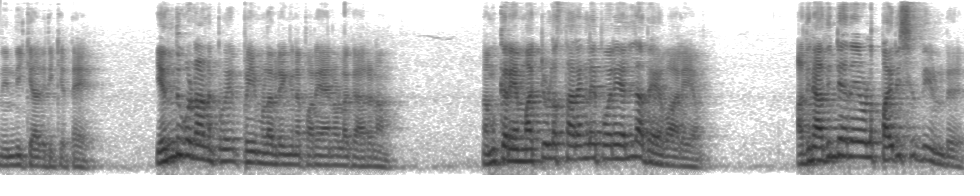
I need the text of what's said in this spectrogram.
നിന്ദിക്കാതിരിക്കട്ടെ. എന്തുകൊണ്ടാണ് പ്രിയമുള്ളവരിങ്ങനെ പറയാനുള്ള കാരണം? നമുക്കറിയാം മറ്റുള്ള സ്ഥലങ്ങളെ പോലെയല്ല ദേവാലയം. അതിന് അതിന്റെതായുള്ള പരിശുദ്ധിയുണ്ട്.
